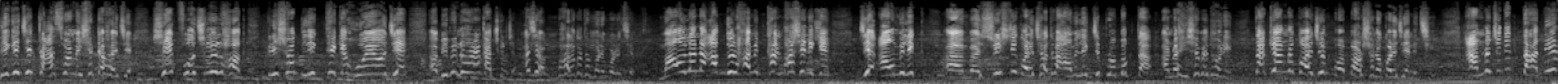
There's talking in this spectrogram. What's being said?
লীগের যে ট্রান্সফরমেশনটা হয়েছে শেখ ফজলুল হক কৃষক লীগ থেকে হয়েও যে বিভিন্ন ধরনের কাজ করছে। আচ্ছা ভালো কথা মনে পড়েছে। মাওলানা আব্দুল হামিদ খান ভাসানীকে যে আওয়ামী লীগ সৃষ্টি করেছে অথবা আওয়ামী লীগ যে প্রবক্তা আমরা হিসেবে ধরি তাকে আমরা কয়েকজন পড়াশোনা করে জেনেছি? আমরা যদি তাদের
